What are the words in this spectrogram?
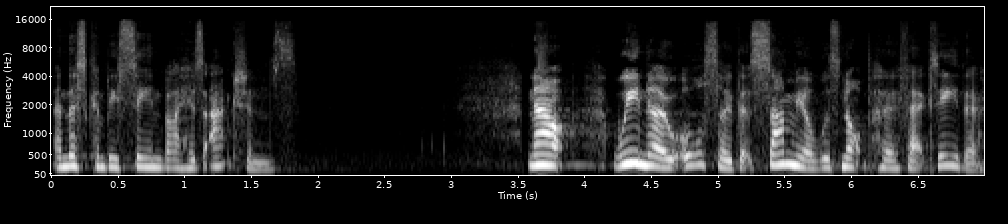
And this can be seen by his actions. Now, we know also that Samuel was not perfect either.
